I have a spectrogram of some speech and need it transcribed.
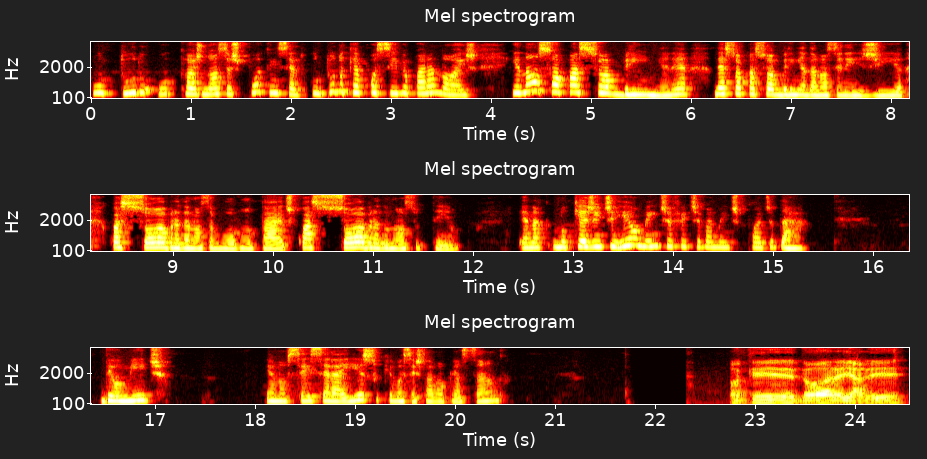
com tudo, com as nossas potencialidades, com tudo que é possível para nós. E não só com a sobrinha, né? Não é só com a sobrinha da nossa energia, com a sobra da nossa boa vontade, com a sobra do nosso tempo. É na, no que a gente realmente, efetivamente pode dar. Deomídio, eu não sei se era isso que vocês estavam pensando, Ok, Dora e Ale.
